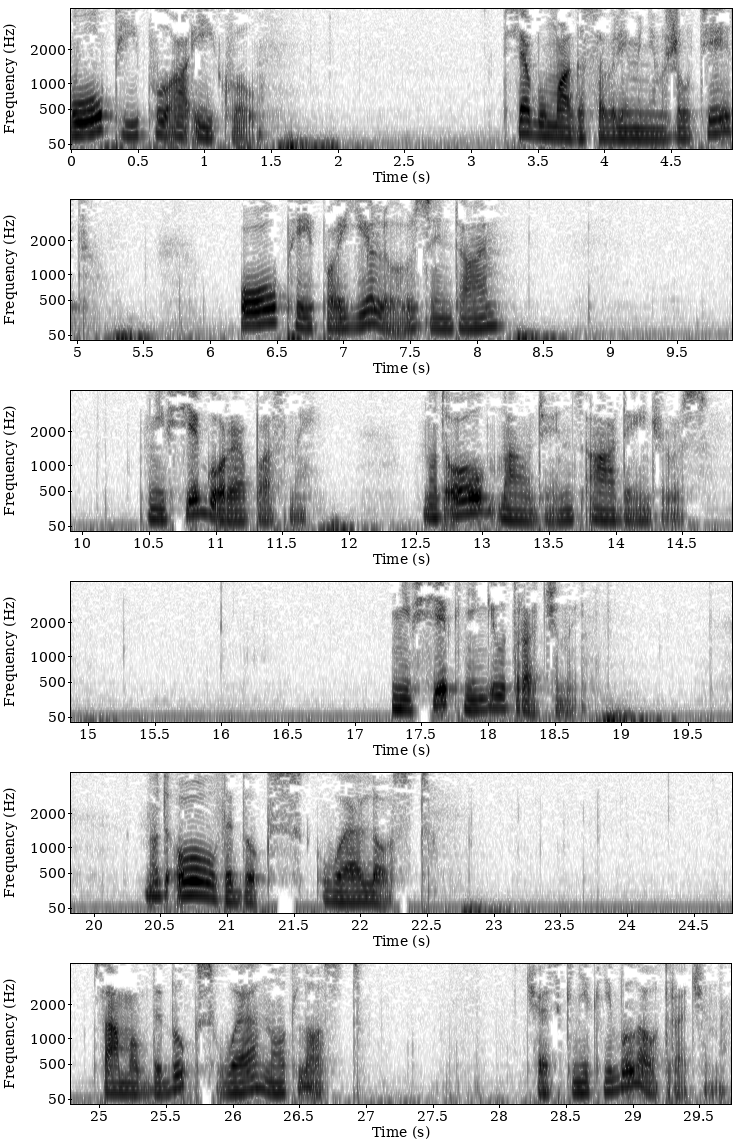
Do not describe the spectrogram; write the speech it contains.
All people are equal. Вся бумага со временем желтеет. All paper yellows in time. Не все горы опасны. Not all mountains are dangerous. Не все книги утрачены. Not all the books were lost. Some of the books were not lost. Часть книг не была утрачена.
